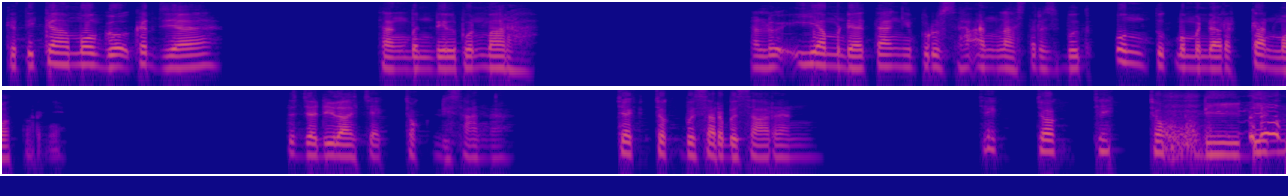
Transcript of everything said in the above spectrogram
Ketika mogok kerja, sang pendil pun marah. Lalu ia mendatangi perusahaan las tersebut untuk membenarkan motornya. Terjadilah cekcok di sana. Cekcok besar-besaran. Cekcok, cekcok di dinding.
